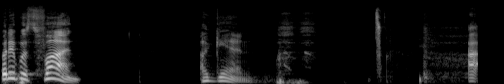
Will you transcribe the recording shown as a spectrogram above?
but it was fun. Again, I,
